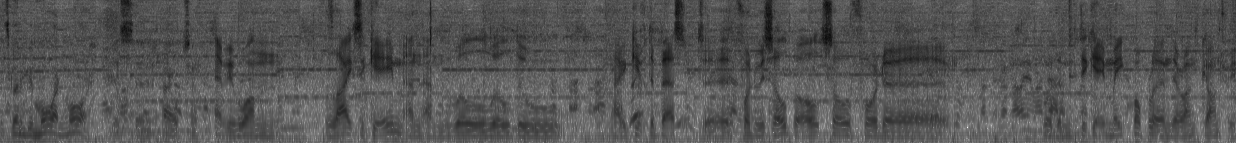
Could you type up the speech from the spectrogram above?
it's going to be more and more. Uh, I hope so. Everyone likes the game and, and will will do uh, give the best uh, for the result, but also for the for the, the game made popular in their own country.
